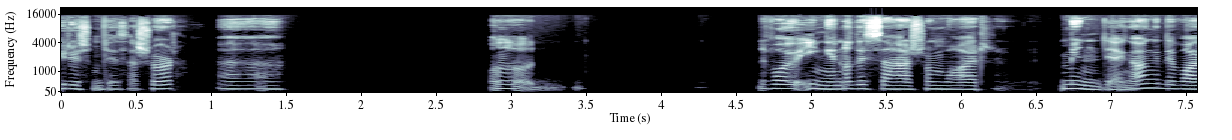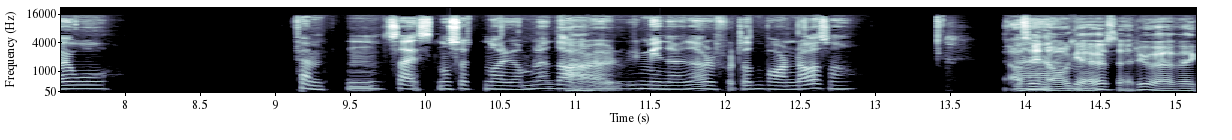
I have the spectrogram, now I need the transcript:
grusomt i seg sjøl. og nå, det var jo ingen av disse her som var myndige engang. De var jo 15, 16 og 17 år gamle. Da er, I mine øyne er det fortsatt barn da, altså. Ja, altså I Norge Um, så er det jo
